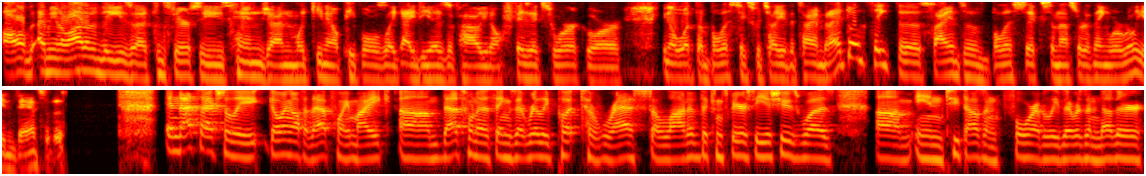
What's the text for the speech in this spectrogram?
all. I mean, a lot of these uh, conspiracies hinge on like you know people's like ideas of how you know physics work or you know what the ballistics would tell you at the time. But I don't think the science of ballistics and that sort of thing were really advanced at this. And that's actually going off of that point, Mike. Um, that's one of the things that really put to rest a lot of the conspiracy issues was um, in 2004, I believe there was another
